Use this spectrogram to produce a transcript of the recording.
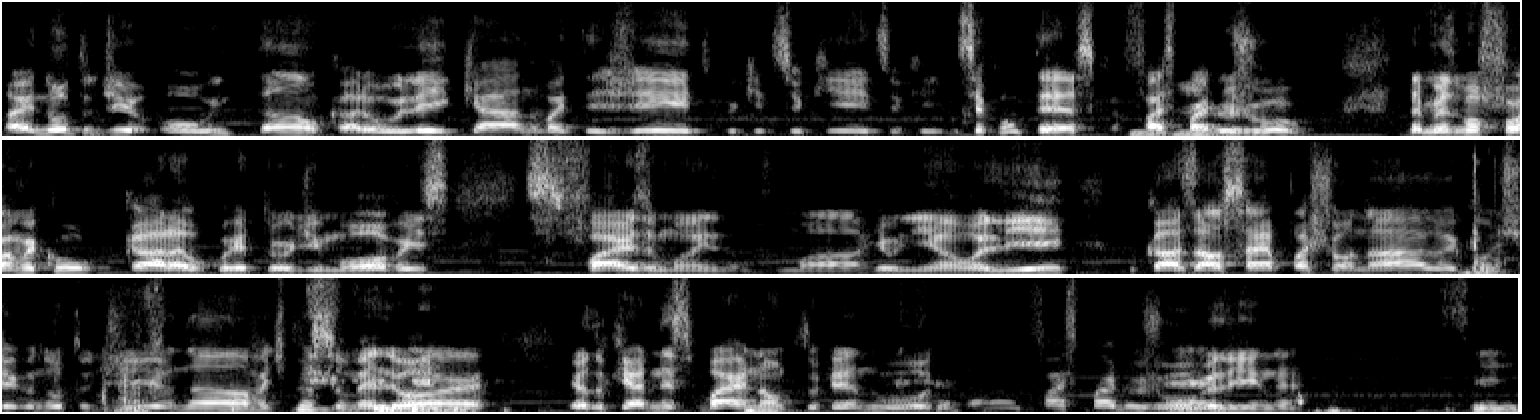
Aí no outro dia, ou oh, então, cara, eu olhei que ah, não vai ter jeito, porque isso aqui, isso aqui. Isso acontece, cara, faz uhum. parte do jogo. Da mesma forma que o cara, o corretor de imóveis, faz uma, uma reunião ali, o casal sai apaixonado, aí quando chega no outro dia, não, a gente pensou melhor, eu não quero nesse bar não, tô querendo no outro. Então faz parte do jogo é. ali, né? Sim.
